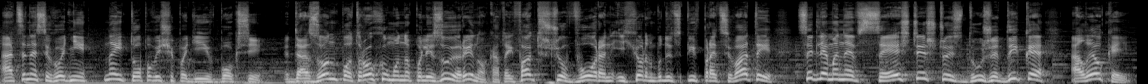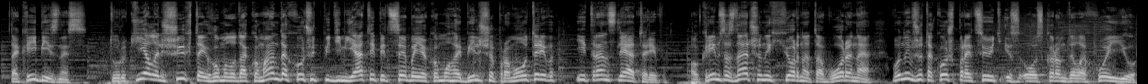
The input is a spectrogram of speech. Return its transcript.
А це на сьогодні найтоповіші події в боксі. Дазон потроху монополізує ринок, а той факт, що Ворен і Хьорн будуть співпрацювати, це для мене все ще щось дуже дике, але окей, такий бізнес. Туркія Лальших та його молода команда хочуть підім'яти під себе якомога більше промоутерів і трансляторів. Окрім зазначених Хьорна та Ворена, вони вже також працюють із Оскаром Делахоєю,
